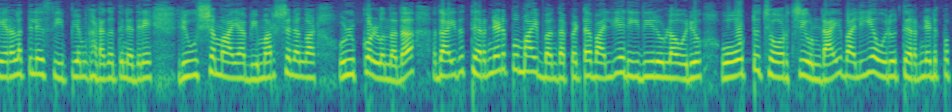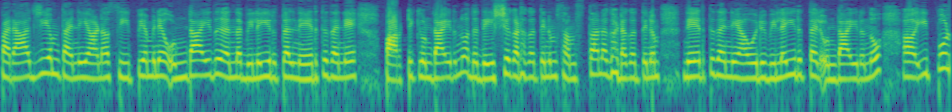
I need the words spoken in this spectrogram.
കേരളത്തിലെ സി പി എം ഘടകത്തിനെതിരെ രൂക്ഷമായ വിമർശനങ്ങൾ ഉൾക്കൊള്ളുന്നത്. അതായത് തെരഞ്ഞെടുപ്പുമായി ബന്ധപ്പെട്ട് വലിയ രീതിയിലുള്ള ഒരു വോട്ട് ചോർച്ചയുണ്ടായി. വലിയ ഒരു തെരഞ്ഞെടുപ്പ് പരാജയം തന്നെയാണ് സി പി എമ്മിന് ഉണ്ടായത് എന്ന വിലയിരുത്തൽ നേരത്തെ തന്നെ പാർട്ടിക്കുണ്ടായിരുന്നു. അത് ദേശീയ ഘടകത്തിനും സംസ്ഥാന ഘടകത്തിനും നേരത്തെ തന്നെ ആ ഒരു വിലയിരുത്തൽ ഉണ്ടായിരുന്നു. ഇപ്പോൾ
